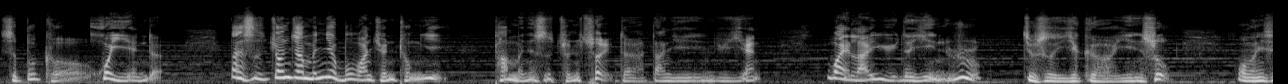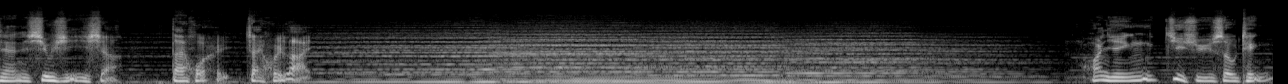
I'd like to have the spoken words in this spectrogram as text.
是不可讳言的，但是专家们又不完全同意。他们是纯粹的单音语言，外来语的引入就是一个因素。我们先休息一下，待会儿再回来。欢迎继续收听，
